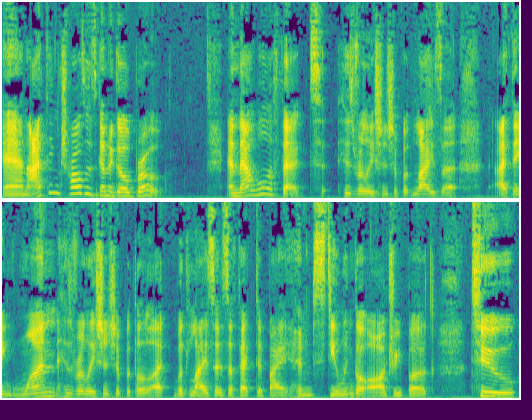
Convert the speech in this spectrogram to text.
and I think Charles is going to go broke and that will affect his relationship with Liza. I think one, his relationship with with Liza is affected by him stealing the Audrey book. Two,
